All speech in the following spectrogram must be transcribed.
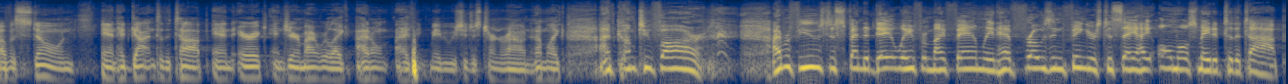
of a stone and had gotten to the top. And Eric and Jeremiah were like, "I don't. I think maybe we should just turn around." And I'm like, "I've come too far. I refuse to spend a day away from my family and have frozen fingers to say I almost made it to the top.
